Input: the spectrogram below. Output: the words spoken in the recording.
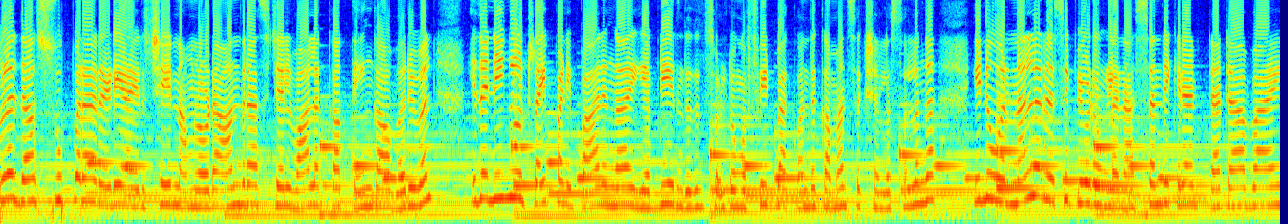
அவ்வளோதான் சூப்பராக ரெடி ஆயிடுச்சு நம்மளோட ஆந்திரா ஸ்டைல் வாழைக்காய் தேங்காய் வறுவல். இதை நீங்களும் ட்ரை பண்ணி பாருங்கள் எப்படி இருந்ததுன்னு சொல்லிட்டு உங்கள் ஃபீட்பேக் வந்து கமெண்ட் செக்ஷனில் சொல்லுங்கள் இன்னும் ஒரு நல்ல ரெசிபியோடு உங்களை நான் சந்திக்கிறேன். டாடா பாய்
